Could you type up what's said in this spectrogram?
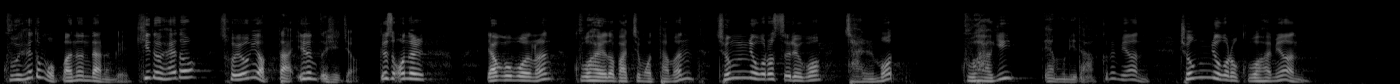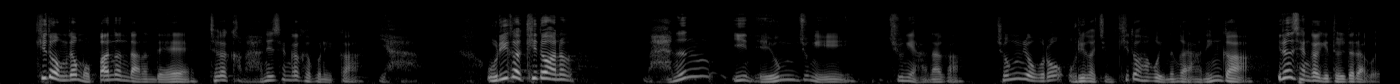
구해도 못 받는다는 거예요. 기도해도 소용이 없다. 이런 뜻이죠. 그래서 오늘 야고보는 구하여도 받지 못하면 정욕으로 쓰려고 잘못 구하기 때문이다. 그러면 정욕으로 구하면 기도 응답 못 받는다는데 제가 가만히 생각해 보니까 야 우리가 기도하는 많은 이 내용 중에 중에 하나가 정력으로 우리가 지금 기도하고 있는 거 아닌가 이런 생각이 들더라고요.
